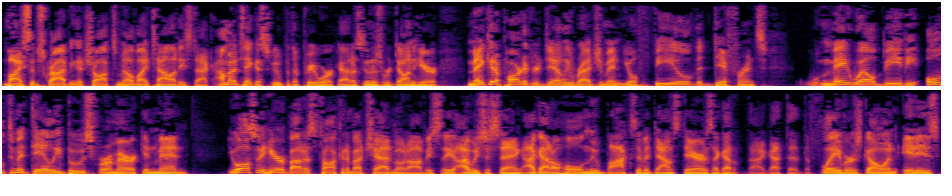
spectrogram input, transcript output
by subscribing to Choq's Male Vitality Stack. I'm going to take a scoop of the pre-workout as soon as we're done here. Make it a part of your daily regimen. You'll feel the difference. May well be the ultimate daily boost for American men. You also hear about us talking about Chad mode, obviously. I was just saying, I got a whole new box of it downstairs. I got, I got the, the flavors going. It is,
